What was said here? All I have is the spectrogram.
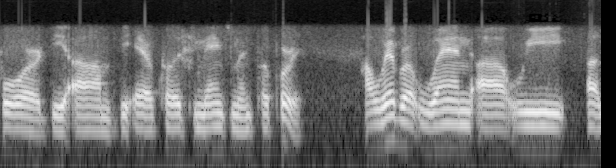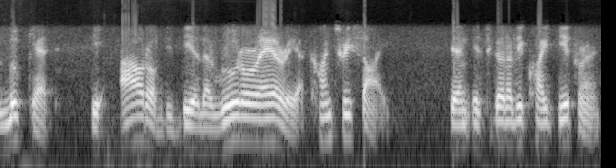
for the um, the air quality management purpose. However, when uh, we uh, look at the out of the, the, the rural area, countryside, then it's going to be quite different.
